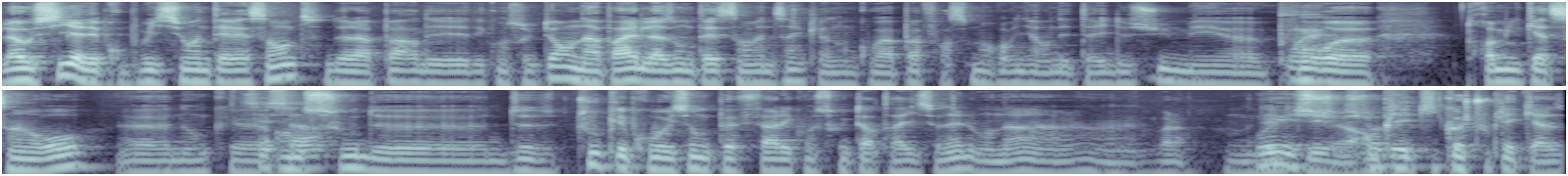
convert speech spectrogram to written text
là aussi, il y a des propositions intéressantes de la part des, des constructeurs. On a parlé de la zone TS 125, là, donc on va pas forcément revenir en détail dessus, mais euh, pour Ouais. euh, 3400 euros, euh, donc euh, en ça. dessous de, de toutes les propositions que peuvent faire les constructeurs traditionnels, on a euh, voilà, Oui, qui, est sur- des- qui coche toutes les cases.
